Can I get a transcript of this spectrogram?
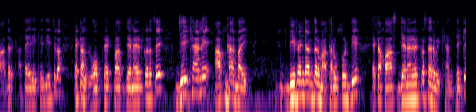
বাদের খাতায় রেখে দিয়েছিল, একটা লফটেড পাস জেনারেট করেছে যেখানে আপনার ভাই ডিফেন্ডারদের মাথার উপর দিয়ে একটা পাস জেনারেট করছে, আর ওইখান থেকে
